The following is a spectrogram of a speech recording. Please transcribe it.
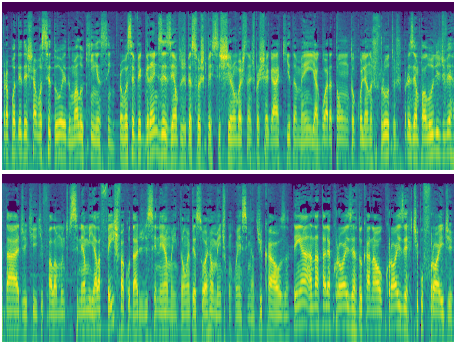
para poder deixar você doido, maluquinho assim, para você ver grandes exemplos de pessoas que persistiram bastante para chegar aqui também e agora estão colhendo os frutos. Por exemplo, a Luli de Verdade, que, que fala muito de cinema e ela fez faculdade de cinema, então é pessoa realmente com conhecimento de causa. Tem a, a Natália Kreuzer do canal Kreuzer tipo Freud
